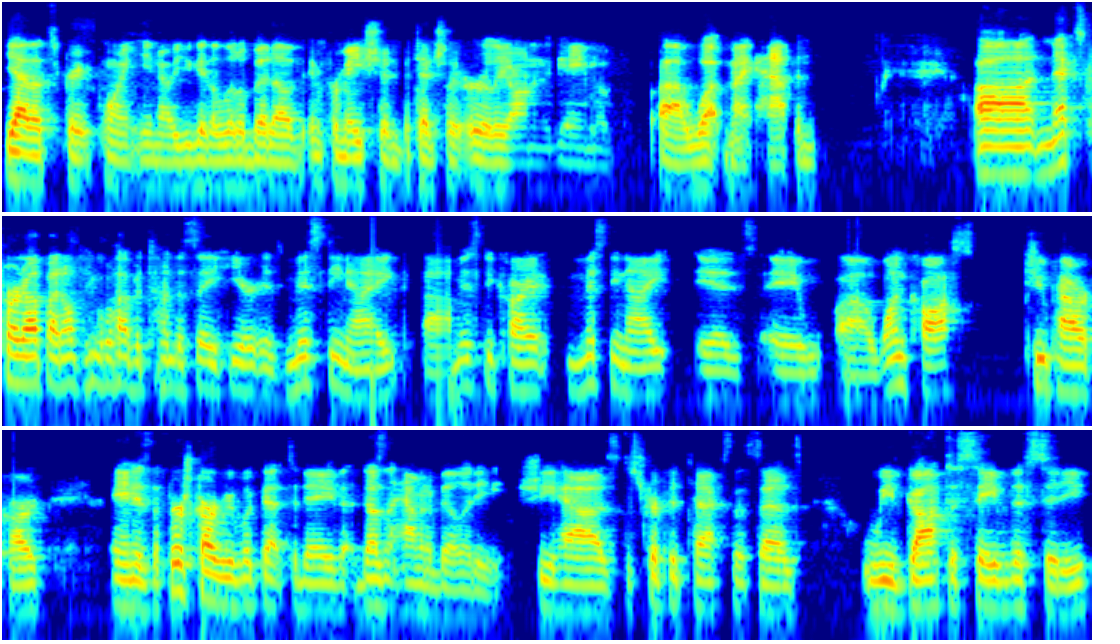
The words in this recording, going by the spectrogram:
Yeah, that's a great point. You know, you get a little bit of information potentially early on in the game of uh, what might happen. Uh, next card up, I don't think we'll have a ton to say here, is Misty Knight. Uh, Misty, card, Misty Knight is a uh, one cost, two power card, and is the first card we've looked at today that doesn't have an ability. She has descriptive text that says, We've got to save this city.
